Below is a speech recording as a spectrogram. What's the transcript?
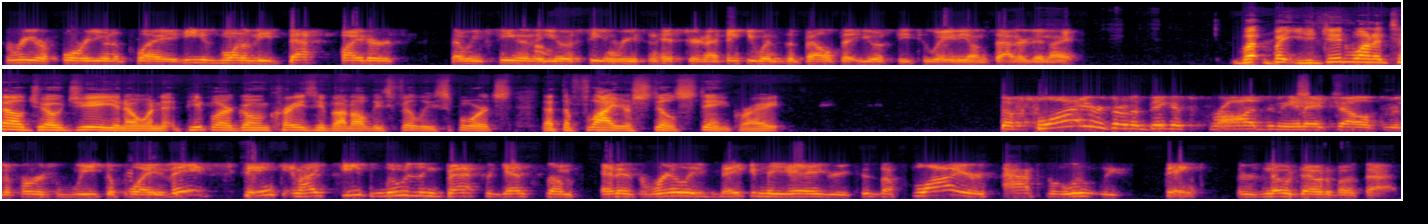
three or four unit play. He's one of the best fighters that we've seen in the UFC in recent history, and I think he wins the belt at UFC 280 on Saturday night. But but you did want to tell Joe G, you know, when people are going crazy about all these Philly sports, that the Flyers still stink, right? The Flyers are the biggest frauds in the NHL through the first week of play. They stink, and I keep losing bets against them, and it's really making me angry because the Flyers absolutely stink. There's no doubt about that.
